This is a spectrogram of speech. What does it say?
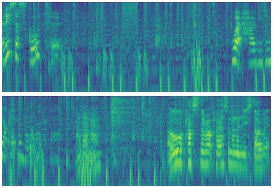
At least I scored two. Wait, how did you not get the ball back there? I don't know. Oh, I passed to the right person and then you stole it.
